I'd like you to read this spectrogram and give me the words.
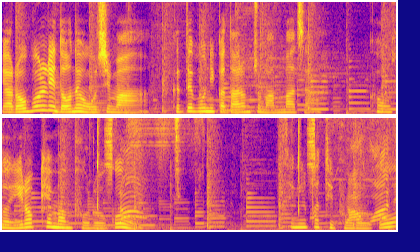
야 러블리 너네 오지 마. 그때 보니까 나랑 좀 안 맞아. 그 우선 이렇게만 부르고 생일 파티 부르고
